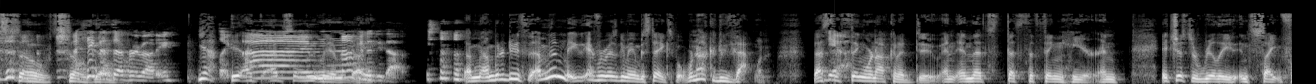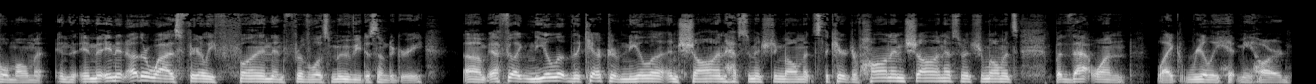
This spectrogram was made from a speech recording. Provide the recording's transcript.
So, so I think good. that's everybody. yeah, Like, yeah, absolutely. I'm not going to do that. I'm, I'm going to do. Th- I'm going to make. Everybody's going to make mistakes, but we're not going to do that one. That's the thing we're not going to do, and and that's that's the thing here. And it's just a really insightful moment in the in the in an otherwise fairly fun and frivolous movie to some degree. Um, I feel like Neela, the character of Neela and Sean have some interesting moments. The character of Han and Sean have some interesting moments, but that one like really hit me hard.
